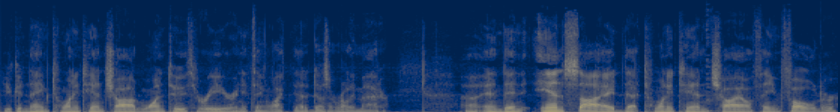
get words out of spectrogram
you can name 2010 child 1, 2, 3 or anything like that. It doesn't really matter. Uh, and then inside that 2010 child theme folder,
